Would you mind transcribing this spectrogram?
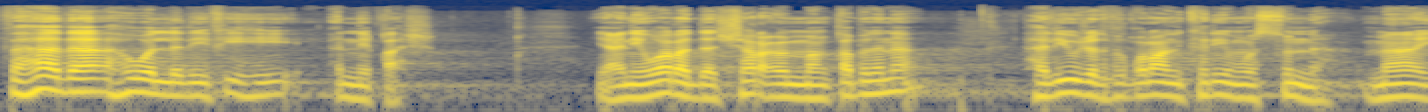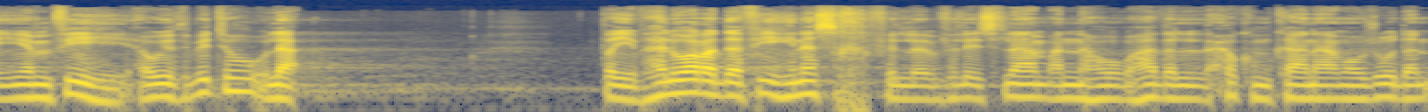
فهذا هو الذي فيه النقاش. يعني ورد الشرع من قبلنا هل يوجد في القرآن الكريم والسنة ما ينفيه أو يثبته؟ لا. طيب هل ورد فيه نسخ في, في الإسلام أنه هذا الحكم كان موجودا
